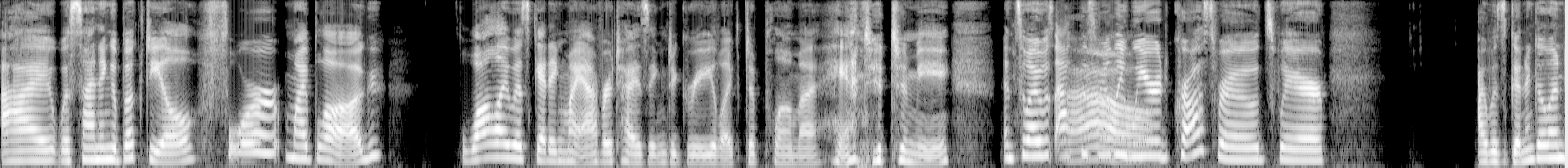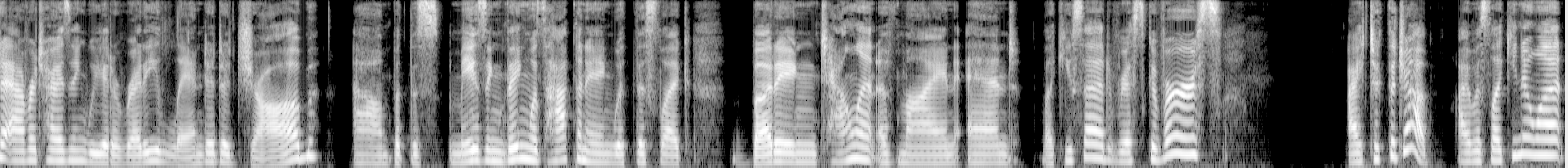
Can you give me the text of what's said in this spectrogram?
I was signing a book deal for my blog while I was getting my advertising degree, like diploma handed to me. And so I was at wow. this really weird crossroads where I was going to go into advertising. We had already landed a job. Um, but this amazing thing was happening with this like budding talent of mine. And like you said, risk averse, I took the job. I was like, you know what?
